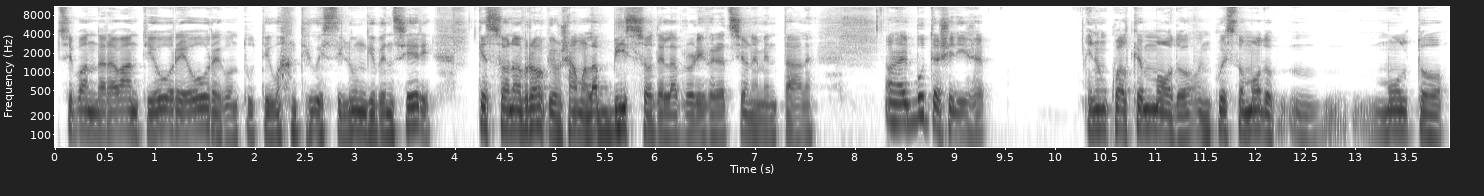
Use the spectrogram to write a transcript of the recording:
si può andare avanti ore e ore con tutti quanti questi lunghi pensieri che sono proprio, diciamo, l'abisso della proliferazione mentale. Allora il Buddha ci dice, in un qualche modo, in questo modo molto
